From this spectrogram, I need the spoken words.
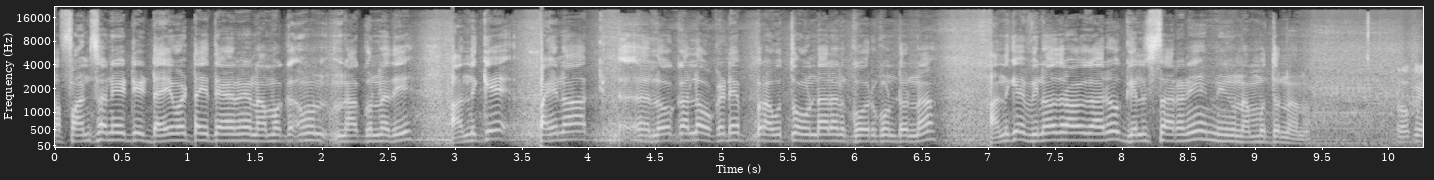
ఆ ఫండ్స్ అనేటివి డైవర్ట్ అవుతాయనే నమ్మకం నాకున్నది. అందుకే పైన లోకల్లో ఒకటే ప్రభుత్వం ఉండాలని కోరుకుంటున్నా. అందుకే వినోదరావు గారు గెలుస్తారని నేను నమ్ముతున్నాను. ఓకే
